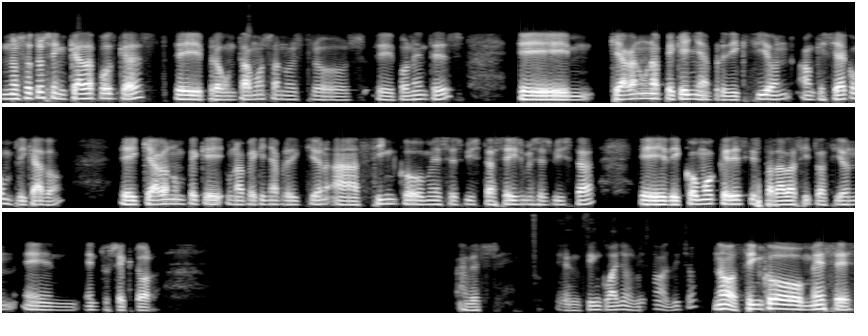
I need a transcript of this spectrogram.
nosotros en cada podcast preguntamos a nuestros ponentes que hagan una pequeña predicción, aunque sea complicado, que hagan un una pequeña predicción a cinco meses vista, seis meses vista, de cómo crees que estará la situación en, en tu sector. A ver si. ¿En cinco años vista, me has dicho? No, cinco meses,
